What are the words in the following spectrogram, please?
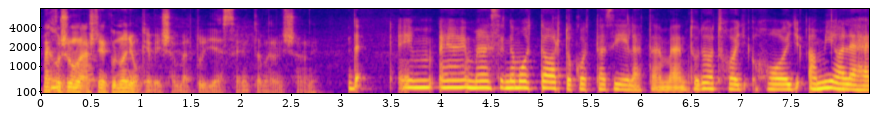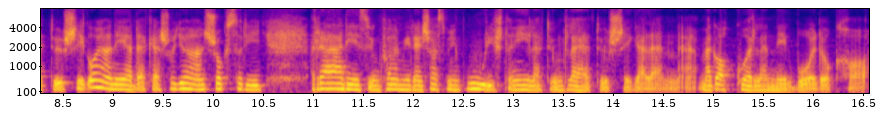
meghasonlás nélkül nagyon kevés ember tudja ezt szerintem elviselni. Én, én már szerintem ott tartok ott az életemben, tudod, hogy, hogy a mi a lehetőség. Olyan érdekes, hogy olyan sokszor így ránézünk valamire, és azt mondjuk, úristen, életünk lehetősége lenne, meg akkor lennék boldog, ha.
